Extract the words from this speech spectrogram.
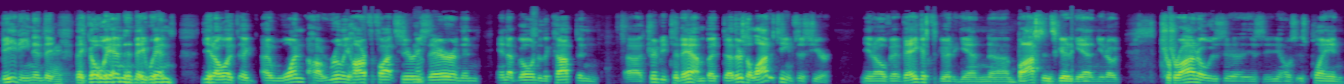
beating, and they right. they go in and they win. You know, a, a one a really hard fought series there, and then end up going to the Cup and uh, tribute to them. But uh, there's a lot of teams this year. You know, Vegas is good again. Uh, Boston's good again. You know, Toronto is uh, is you know is playing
